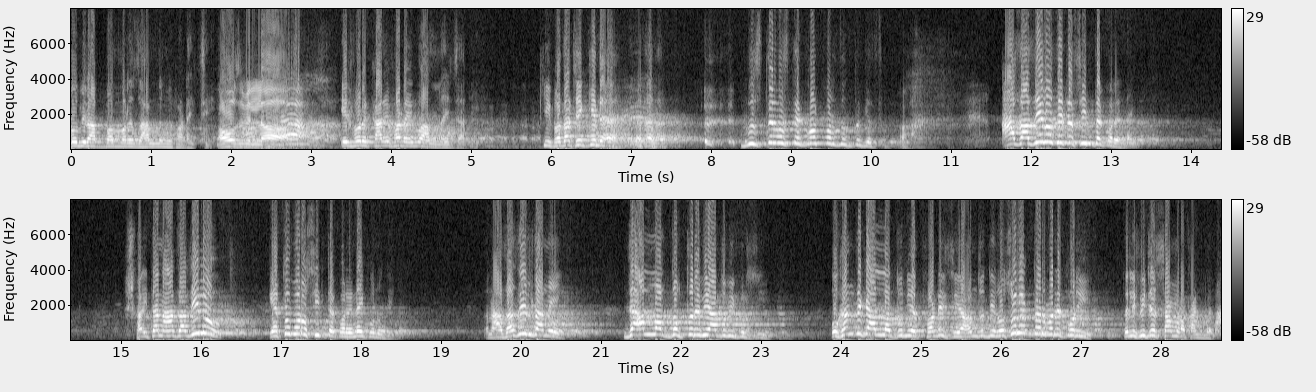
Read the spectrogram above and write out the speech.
নবীর আব্বা জাহান নামে পাঠাইছে। এরপরে কারে ফাটাইবো আল্লাহ জানে। কি কথা ঠিক কি না বুঝতে বুঝতে কোন পর্যন্ত গেছে? আজাজিলও যেটা চিন্তা করে নাই। শয়তান আজাজিলও এত বড় চিন্তা করে নাই কোনোদিন। আজাজিল জানে যে আল্লাহর দপ্তরে বিয়াদবি করছি। ওখান থেকে আল্লাহ দুনিয়া ফাটাইছে এখন যদি রসুলের দরবারে করি, তাহলে পিঠের চামড়া থাকবে না।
